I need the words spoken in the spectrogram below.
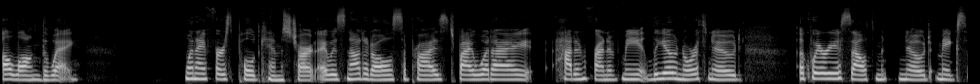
along the way. When I first pulled Kim's chart, I was not at all surprised by what I had in front of me. Leo North Node, Aquarius South Node makes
